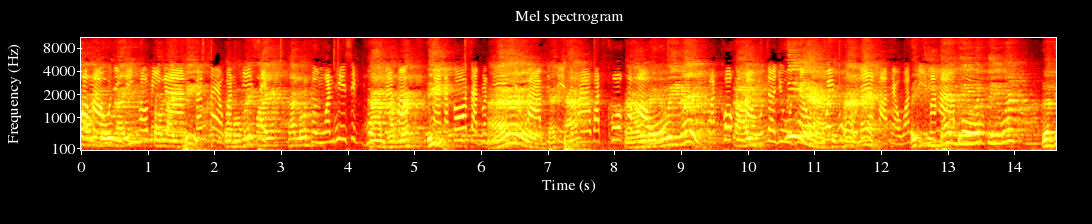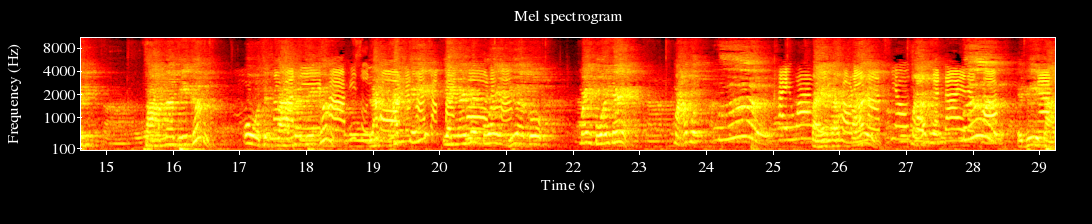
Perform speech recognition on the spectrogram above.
ขกร้อให้เหมาดูจหลายริงๆเขามีต่อหลางายนที่ตั้งแต่แต่วันผมที่ไม่ไปสิบอะการรถถึงวันที่ข้าม16ครันะบคะนะดีแต่ตะกร้อจัดวันที่เออ13 14ช้า15 วัดโคกขเอาเหมาเลยลุยเลยวัดโคกขเหมาจะอยู่แถวห้วยภูเนี่ยค่ะแถววัดศรีมหาเฮ้ยโพดีไว้ธิ์ดีไว้เดือนสิบสามนาทีครึ่งโอ้สิบสามนาทีครึ่งสวัสดีค่ะพี่สุนทรหลักพันนะคะเจ๊จากยังไงไม่บวยปากท่อนะคะเชื่อกูไม่บวยแน่หมาบวมือ ใครว่างแต่อยู่กับแถวไปนี้มาเที่ยวชมกันได้นะคะไอพี่ถาม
